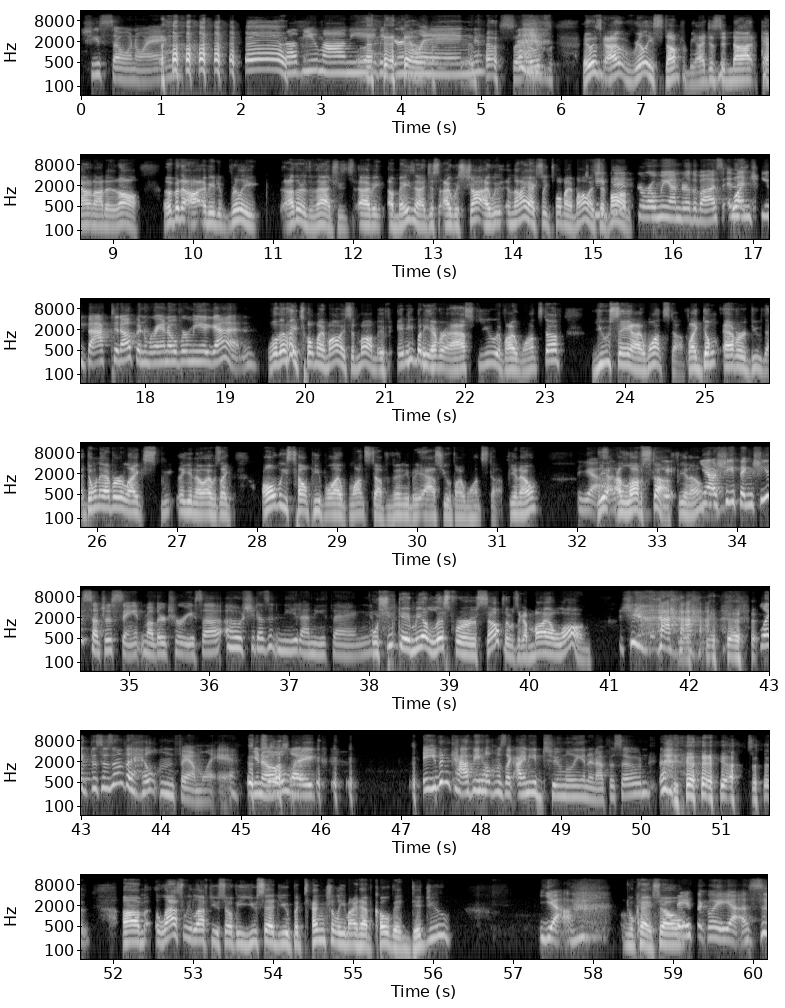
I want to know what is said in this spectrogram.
She's so annoying. Love you, mommy, but you're annoying. was, so- it was it was I really stumped me. I just did not count on it at all. But uh, I mean, really, other than that, she's I mean amazing. I just I was shocked. I was, and then I actually told my mom. I she said, "Mom." throw me under the bus, and What? then she backed it up and ran over me again. Well, then I told my mom. I said, "Mom, if anybody ever asks you if I want stuff, you say I want stuff. Like, don't ever do that. Don't ever like, you know." I was like, always tell people I want stuff if anybody asks you if I want stuff. You know? Yeah. Yeah, I love stuff. You know? Yeah, she thinks she's such a saint, Mother Teresa. Oh, she doesn't need anything. Well, she gave me a list for herself that was like a mile long. She like this isn't the Hilton family, you know, So- like even Kathy Hilton was like, I need two million an episode. yeah, yeah. Um, last we left you, Sophie, you said you potentially might have COVID. Did you? yeah. Okay, so Basically, yes.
